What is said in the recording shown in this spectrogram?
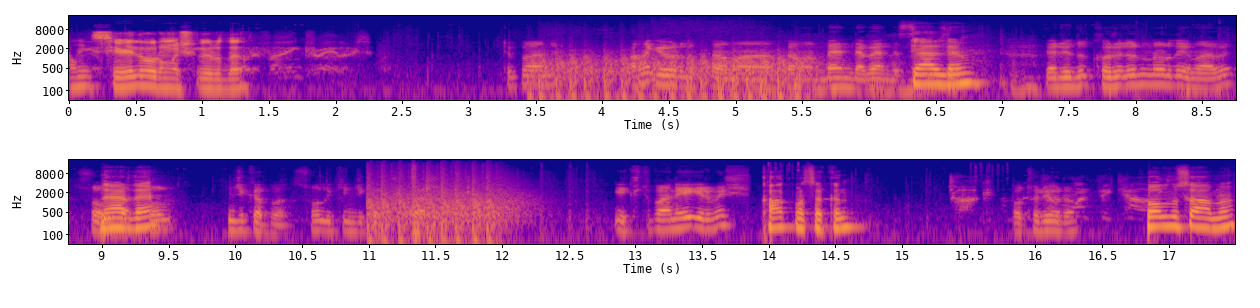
Onu Copy. sivil vurmuş burada. Kütüphane. Aha gördüm tamam tamam ben de ben de. Sıkıntı Geldim. Koridor, koridorun oradayım abi. Solda, Nerede? Sol ikinci kapı. Sol ikinci kapı çıkar. İyi kütüphaneye girmiş. Kalkma sakın. Oturuyorum. Sol mu sağ mı?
